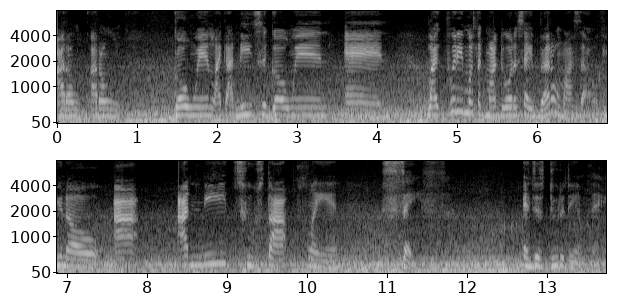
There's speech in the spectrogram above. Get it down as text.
i don't i don't go in like i need to go in and like pretty much like my daughter say bet on myself. You know i I need to stop playing safe and just do the damn thing.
